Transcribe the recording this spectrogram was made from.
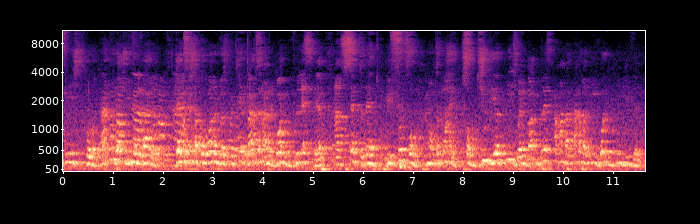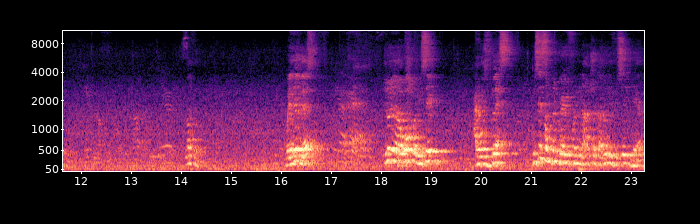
finished product. I know that to be from the Bible. Genesis chapter 1 and verse 28, the Bible said, And God blessed them and said to them, Be fruitful, multiply, subdue the earth. Please, when God blessed Adam and Adam and Eve, what did he give them? Nothing. Were they blessed? You know, in our work, when we say, I was blessed, we say something very funny in our church. I don't know if you say it here.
